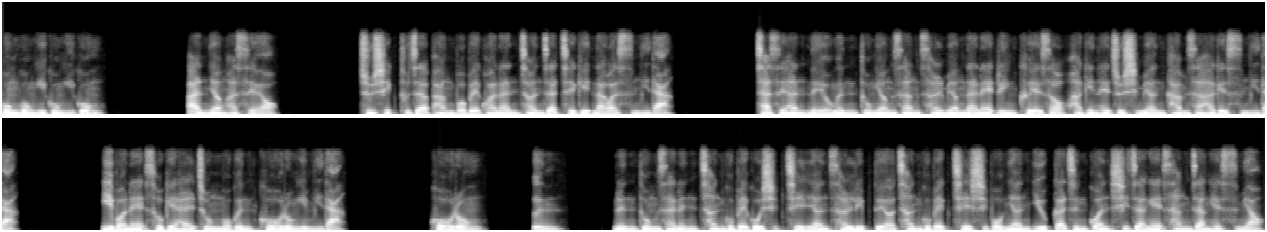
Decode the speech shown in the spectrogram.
002020 안녕하세요. 주식 투자 방법에 관한 전자책이 나왔습니다. 자세한 내용은 동영상 설명란의 링크에서 확인해 주시면 감사하겠습니다. 이번에 소개할 종목은 코오롱입니다. 코오롱, 은, 는 동사는 1957년 설립되어 1975년 유가증권 시장에 상장했으며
